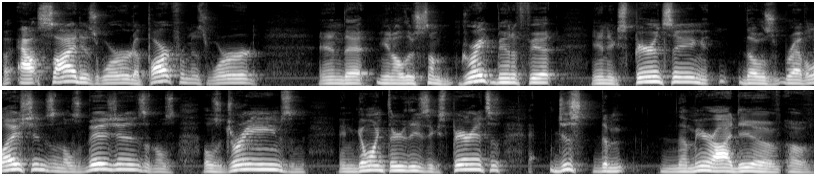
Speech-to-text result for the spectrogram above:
uh, outside His Word, apart from His Word, and that you know there's some great benefit in experiencing those revelations and those visions and those those dreams and and going through these experiences. Just the the mere idea of, of,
